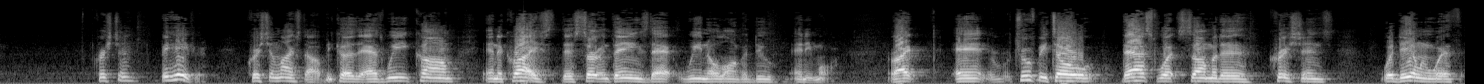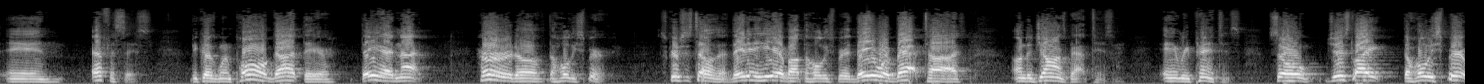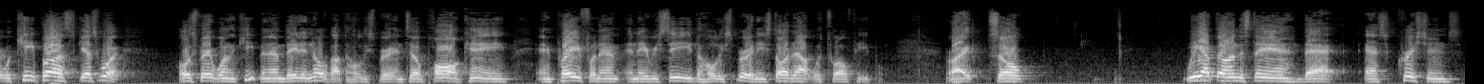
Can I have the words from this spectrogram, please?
Christian behavior, Christian lifestyle. Because as we come into Christ, there's certain things that we no longer do anymore, right? And truth be told, that's what some of the Christians were dealing with in Ephesus. Because when Paul got there, they had not heard of the Holy Spirit. Scriptures tells us they didn't hear about the Holy Spirit. They were baptized under John's baptism in repentance. So just like the Holy Spirit would keep us, guess what? Holy Spirit wasn't keeping them. They didn't know about the Holy Spirit until Paul came and prayed for them and they received the Holy Spirit. And he started out with 12 people right? So we have to understand that as Christians,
